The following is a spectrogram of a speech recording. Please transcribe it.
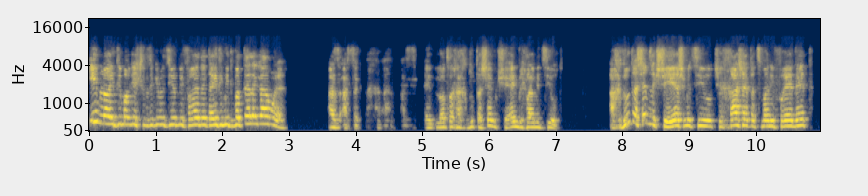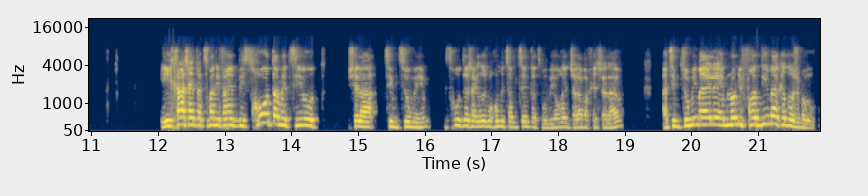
אם לא הייתי מרגיש שזה כמציאות נפרדת, הייתי מתבטא לגמרי. אז, אז, אז לא צריך אחדות השם כשאין בכלל מציאות. אחדות השם זה כשיש מציאות שחשה את עצמה נפרדת, היא חשה את עצמה נפרדת בזכות המציאות של הצמצומים, בזכות זה שהקדוש ברוך הוא מצמצם את עצמו ויורד שלב אחרי שלב, הצמצומים האלה הם לא נפרדים מהקדוש ברוך הוא.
